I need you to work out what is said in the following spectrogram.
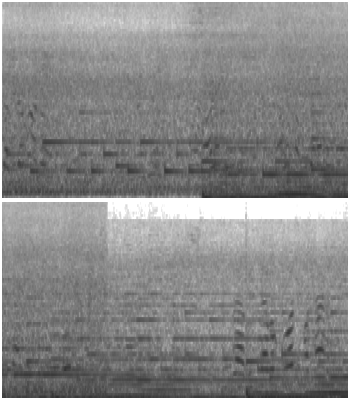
在底下有个锅，怎么烫？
